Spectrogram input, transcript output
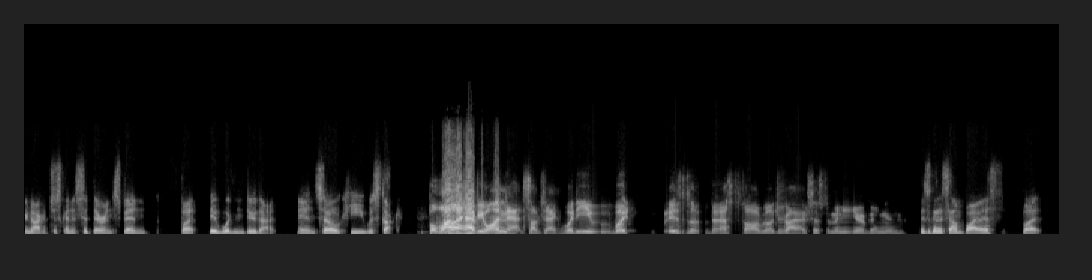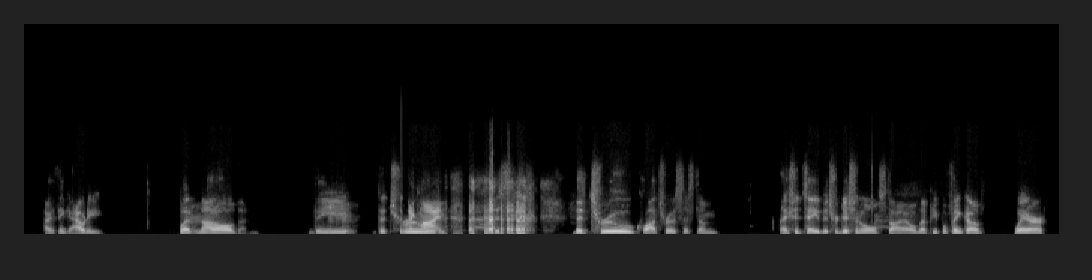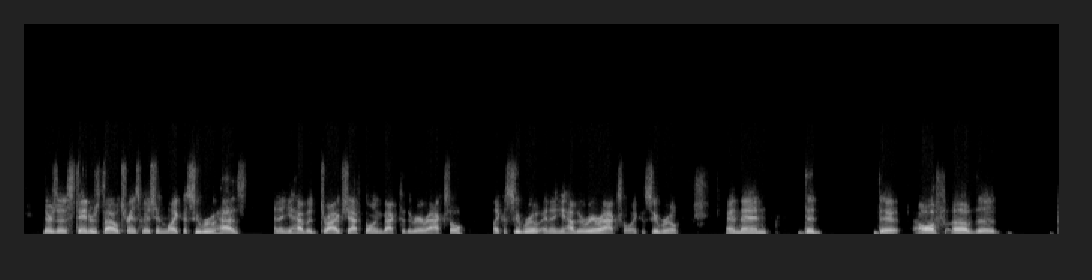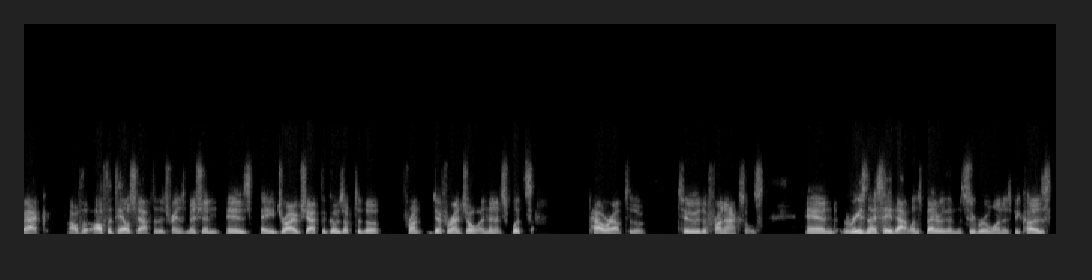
you're not just going to sit there and spin but it wouldn't do that and so he was stuck But while I have you on that subject, what do you what is the best all-wheel drive system in your opinion? this is going to sound biased but i think audi but Mm. not all of them the Mhm. the Like mine. this, the true quattro system i should say the traditional style that people think of where there's a standard style transmission like a subaru has and then you have a drive shaft going back to the rear axle like a subaru and then you have the rear axle like a subaru and then the the off of the back off the, off the tail shaft of the transmission is a drive shaft that goes up to the front differential and then it splits power out to the to the front axles. And the reason I say that one's better than the Subaru one is because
